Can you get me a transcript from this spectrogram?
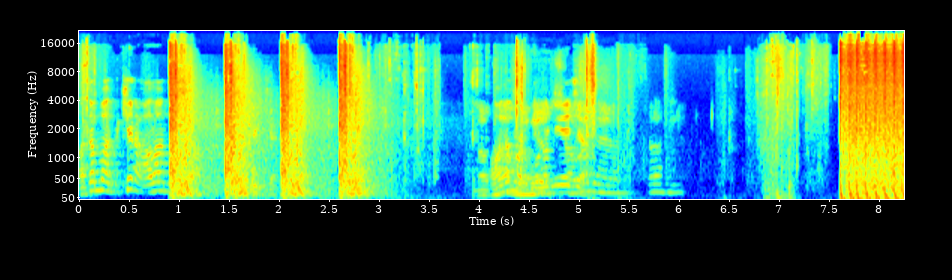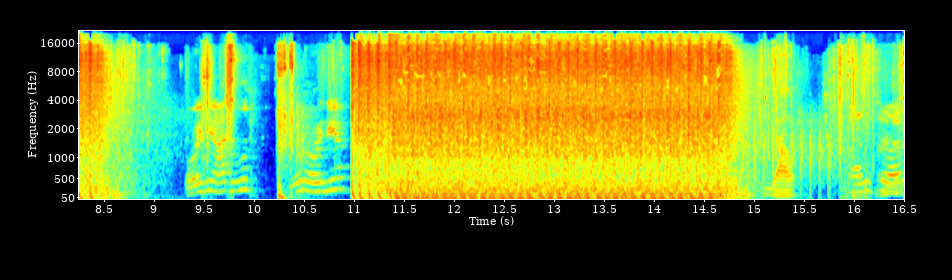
Adamlar bir kere alan dışı. Peki. Baba, Adam var, oynuyoruz, oynayacak. alan ya. Hadi. Oynuyor hadi vur. Vur oynuyor. Ya Öyle var.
